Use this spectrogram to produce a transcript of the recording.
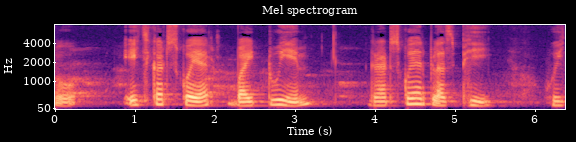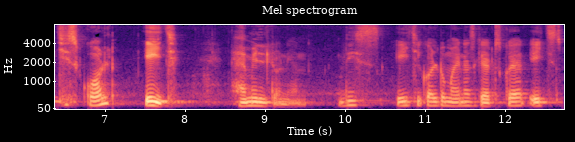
so H cut square by M grad square plus V which is called H Hamiltonian this H equal to minus grad square H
